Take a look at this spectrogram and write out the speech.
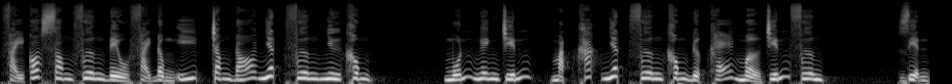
Phải có song phương đều phải đồng ý, trong đó nhất phương như không. Muốn nghênh chiến, mặt khác nhất phương không được khẽ mở chiến phương. Diện,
